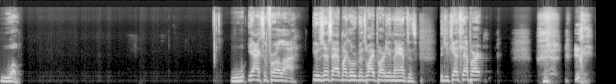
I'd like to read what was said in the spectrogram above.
Whoa. You're asking for a lot. He was just at Michael Rubin's white party in the Hamptons. Did you catch that part?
